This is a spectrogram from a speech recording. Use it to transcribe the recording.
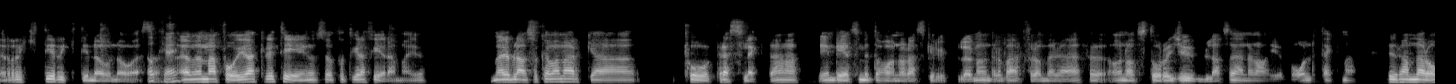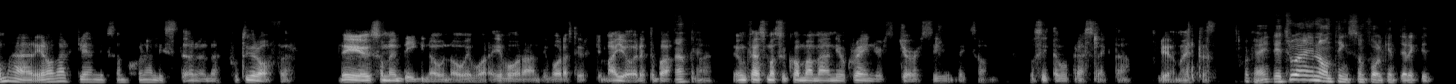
riktig, riktig no-no. Alltså. Ja, men man får ju akkreditering och så fotograferar man ju. Men ibland så kan man märka på pressläktaren att det är en del som inte har några skrupler. Man undrar varför de är där. För om de står och jublar så här när de gör mål, tänker man. Hur hamnar de här? Är de verkligen liksom journalister eller fotografer? Det är ju som en big no-no i våra, i våra, i våra styrkor. Man gör det inte bara. Det är ungefär som man ska komma med en New York Rangers jersey liksom, och sitta på pressläktaren. Det gör man inte. Okej, det tror jag är någonting som folk inte riktigt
